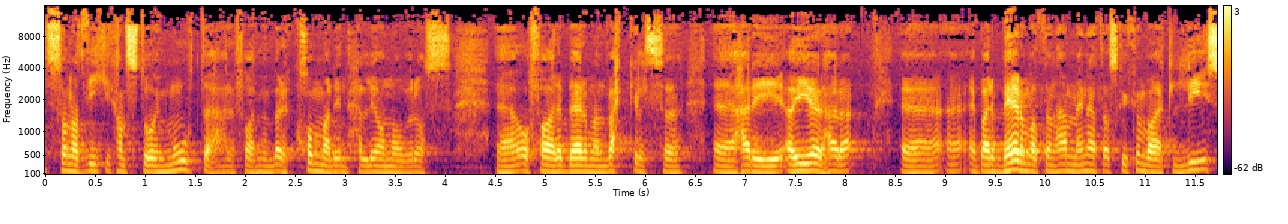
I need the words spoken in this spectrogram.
sånn at vi ikke kan stå imot det, Herre Far, men bare kommer Din Hellige Ånd over oss. Eh, og Far, jeg ber om en vekkelse eh, her i Øyer, Herre. Eh, jeg bare ber om at denne menigheten skulle kunne være et lys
